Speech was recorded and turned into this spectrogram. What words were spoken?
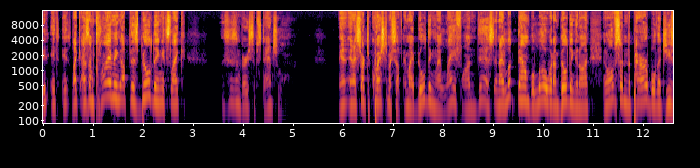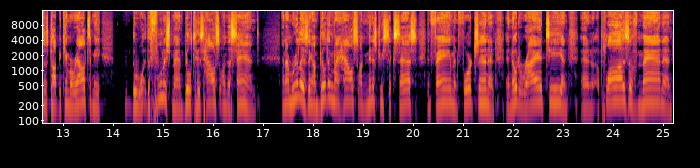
it, it, it's like as I'm climbing up this building, it's like, this isn't very substantial. And, and I start to question myself, am I building my life on this? And I look down below what I'm building it on, and all of a sudden the parable that Jesus taught became a reality to me. The, the foolish man built his house on the sand. And I'm realizing I'm building my house on ministry success and fame and fortune and, and notoriety and, and applause of man and,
